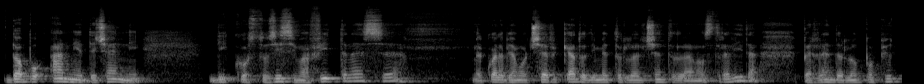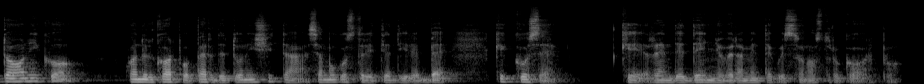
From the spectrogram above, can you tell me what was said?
Dopo anni e decenni di costosissima fitness, nel quale abbiamo cercato di metterlo al centro della nostra vita per renderlo un po' più tonico, quando il corpo perde tonicità, siamo costretti a dire, beh, che cos'è che rende degno veramente questo nostro corpo,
